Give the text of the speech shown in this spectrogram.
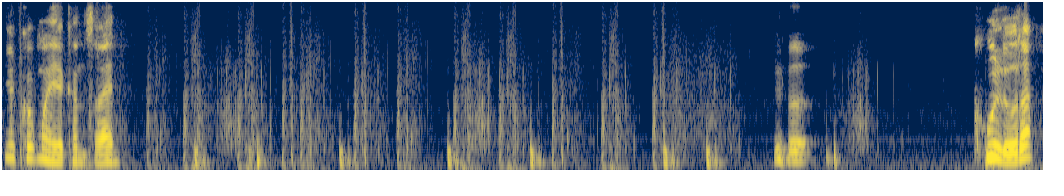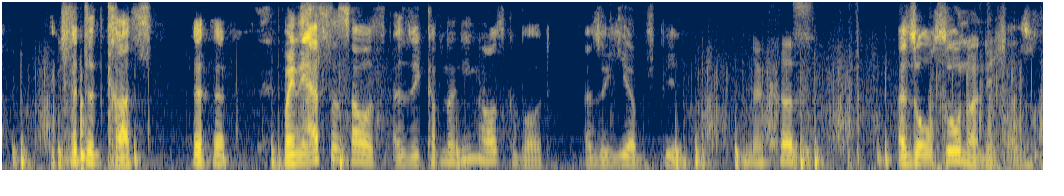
Hier, guck mal, hier kannst rein. Cool, oder? Ich finde das krass. mein erstes Haus. Also ich habe noch nie ein Haus gebaut. Also hier im Spiel. Na krass. Also auch so noch nicht. Also.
